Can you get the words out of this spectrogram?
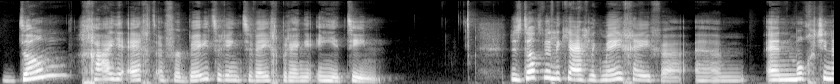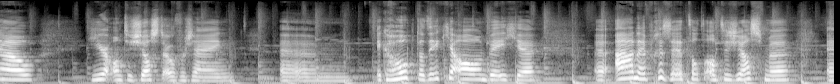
dan ga je echt een verbetering teweeg brengen in je team. Dus dat wil ik je eigenlijk meegeven. Ehm, en mocht je nou hier enthousiast over zijn, um, ik hoop dat ik je al een beetje uh, aan heb gezet tot enthousiasme. Uh,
